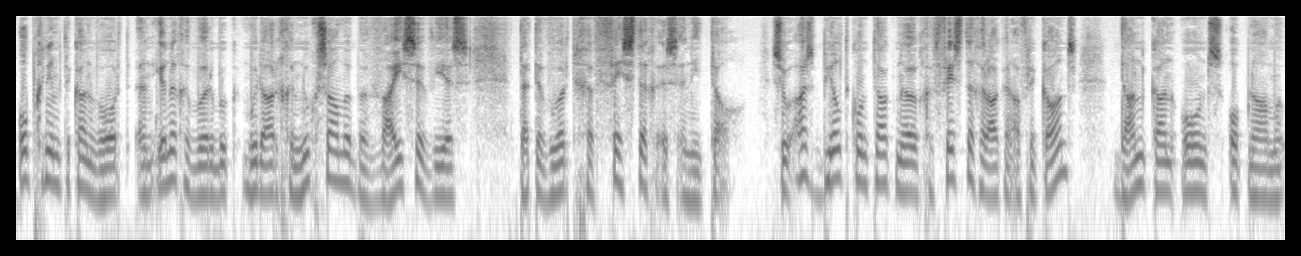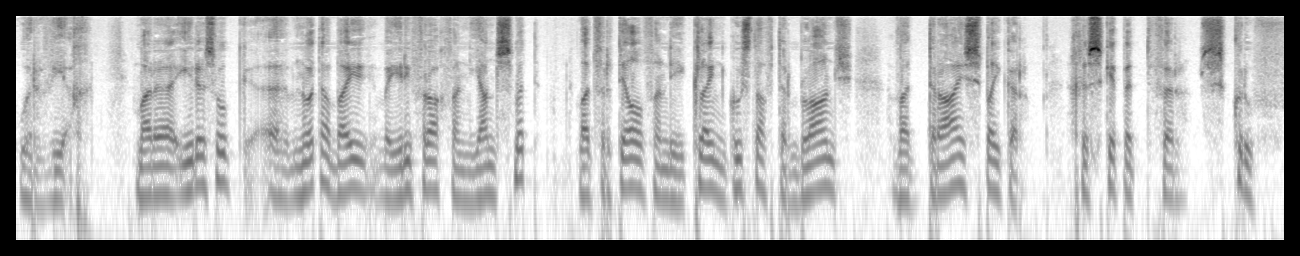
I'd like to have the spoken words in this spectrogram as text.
opgeneem te kan word in enige woordeboek moet daar genoegsame bewyse wees dat 'n woord gevestig is in die taal. So as beeldkontak nou gevestig raak in Afrikaans, dan kan ons opname oorweeg. Maar uh, hier is ook 'n uh, eh, nota by by hierdie vraag van Jan Smit wat vertel van die klein Gustaf ter Blanche wat draai spyker geskep het vir skroef.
